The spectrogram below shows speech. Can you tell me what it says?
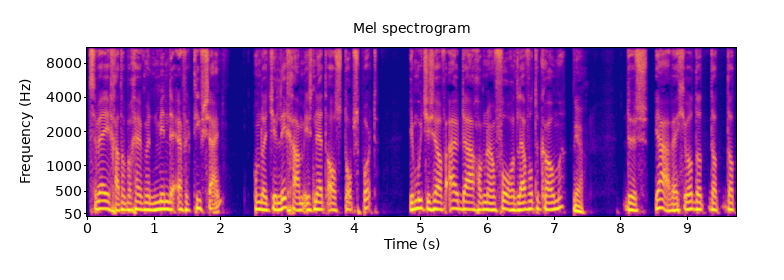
Twee, gaat op een gegeven moment minder effectief zijn. Omdat je lichaam is net als topsport. Je moet jezelf uitdagen om naar een volgend level te komen. Ja. Dus ja, weet je wel, dat, dat, dat,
